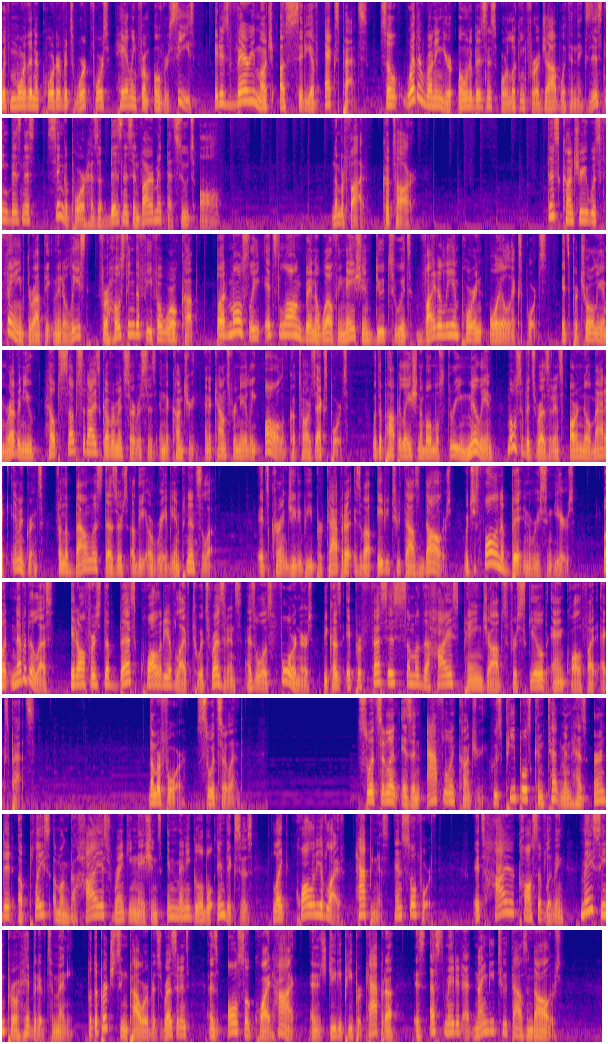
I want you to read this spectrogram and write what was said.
With more than a quarter of its workforce hailing from overseas, it is very much a city of expats. So, whether running your own business or looking for a job with an existing business, Singapore has a business environment that suits all. Number 5. Qatar this country was famed throughout the Middle East for hosting the FIFA World Cup, but mostly it's long been a wealthy nation due to its vitally important oil exports. Its petroleum revenue helps subsidize government services in the country and accounts for nearly all of Qatar's exports. With a population of almost 3 million, most of its residents are nomadic immigrants from the boundless deserts of the Arabian Peninsula. Its current GDP per capita is about $82,000, which has fallen a bit in recent years. But nevertheless, it offers the best quality of life to its residents as well as foreigners because it professes some of the highest paying jobs for skilled and qualified expats. Number 4. Switzerland Switzerland is an affluent country whose people's contentment has earned it a place among the highest ranking nations in many global indexes like quality of life, happiness, and so forth. Its higher cost of living may seem prohibitive to many, but the purchasing power of its residents is also quite high, and its GDP per capita is estimated at $92,000.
